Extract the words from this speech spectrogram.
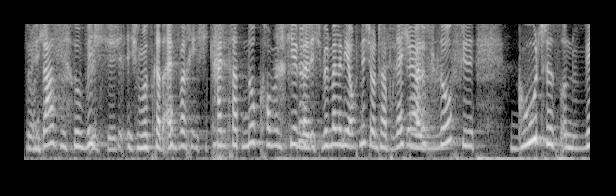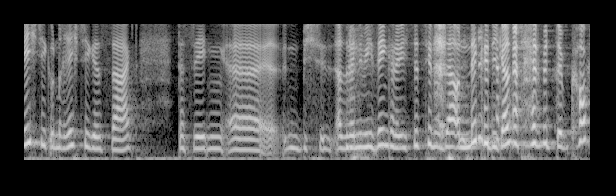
So, und ich, das ist so wichtig. Ich, ich muss gerade einfach, ich kann gerade nur kommentieren, weil ich will Melanie auch nicht unterbrechen, ja, weil sie so viel Gutes und wichtig und Richtiges sagt. Deswegen, äh, also wenn ihr mich sehen könnt, ich sitze hier nur da und nicke die ganze Zeit mit dem Kopf.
